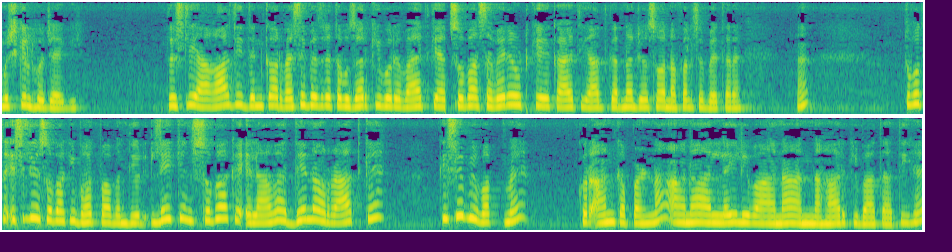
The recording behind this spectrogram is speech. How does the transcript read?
مشکل ہو جائے گی. تو اس لیے آغاز ہی دن کا اور ویسے بھی حضرت ذر کی وہ روایت کیا صبح سویرے اٹھ کے ایک آیت یاد کرنا جو سو نفل سے بہتر ہے ہاں؟ تو وہ تو اس لیے صبح کی بہت پابندی ہو رہی لیکن صبح کے علاوہ دن اور رات کے کسی بھی وقت میں قرآن کا پڑھنا، آنا اللہ و آنا نہار کی بات آتی ہے۔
